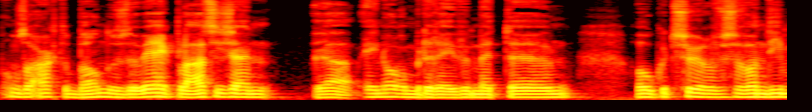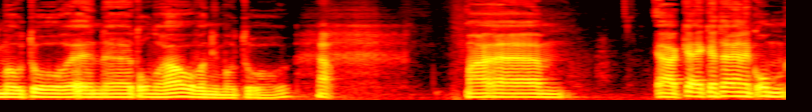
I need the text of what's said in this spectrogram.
onze achterban, dus de werkplaats, die zijn ja, enorm bedreven met ook het servicen van die motoren en het onderhouden van die motoren. Ja. Maar ja, kijk, uiteindelijk om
